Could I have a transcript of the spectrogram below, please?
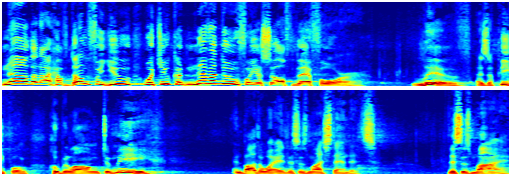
now that I have done for you what you could never do for yourself, therefore, live as a people who belong to me. And by the way, this is my standards. This is my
